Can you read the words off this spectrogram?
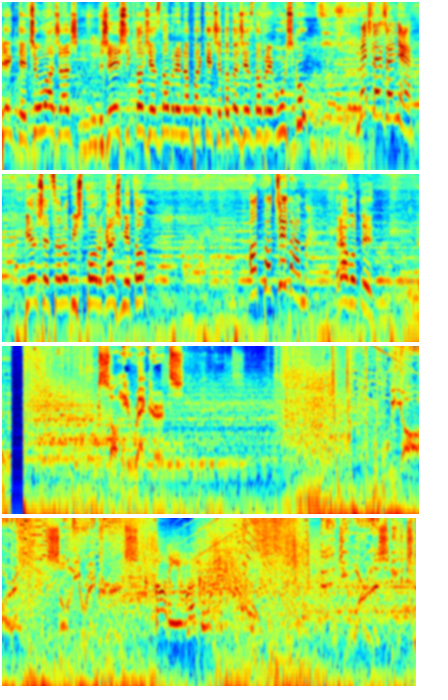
Pięknie. Czy uważasz, że jeśli ktoś jest dobry na parkiecie, to też jest dobry w łóżku? Myślę, że nie. Pierwsze co robisz po orgazmie to? Odpoczywam. Brawo ty! Sony Records. Are Sony Records. Sony Records. And you are listening to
